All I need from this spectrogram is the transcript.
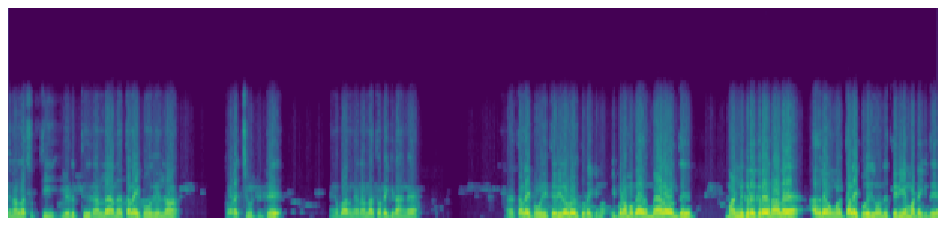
இது நல்லா சுற்றி எடுத்து நல்லா அந்த தலைப்பகுதியெல்லாம் துடைச்சி விட்டுட்டு எங்கே பாருங்கள் நல்லா துடைக்கிறாங்க. அந்த தலைப்பகுதி தெரிகிற அளவுக்கு துடைக்கணும். இப்போ நமக்கு அது மேலே வந்து மண்ணு கிடக்கிறதுனால அதில் அவங்க தலைப்பகுதி வந்து தெரிய மாட்டேங்குது.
